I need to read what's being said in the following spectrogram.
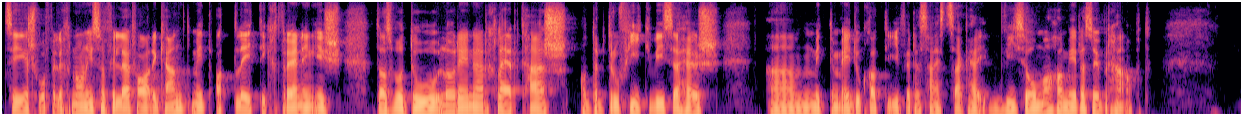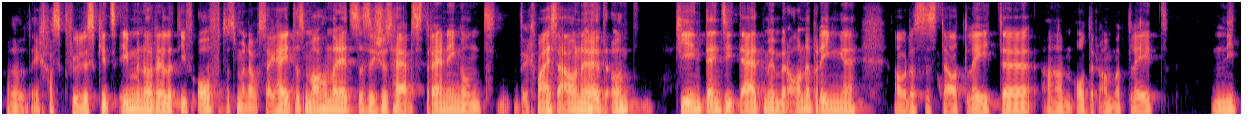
zuerst, die vielleicht noch nicht so viel Erfahrung haben mit Athletiktraining, ist das, was du, Lorena, erklärt hast oder darauf hingewiesen hast, ähm, mit dem Edukativen. Das heißt, sagen, hey, wieso machen wir das überhaupt? Ich habe das Gefühl, es gibt es immer noch relativ oft, dass man einfach sagt, hey, das machen wir jetzt, das ist ein Herztraining und ich weiß auch nicht und die Intensität müssen wir anbringen, aber dass es den Athleten ähm, oder am Athlet nicht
